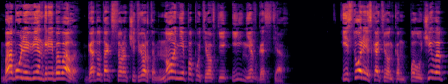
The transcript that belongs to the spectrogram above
Бабуля в Венгрии бывала, году так в 44-м, но не по путевке и не в гостях. История с котенком получила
